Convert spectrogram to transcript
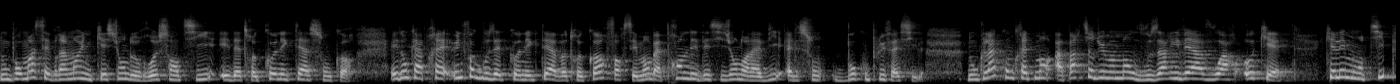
Donc pour moi, c'est vraiment une question de ressenti et d'être connecté à son corps. Et donc après, une fois que vous êtes connecté à votre corps, forcément, bah, prendre les décisions dans la vie, elles sont beaucoup plus faciles. Donc là, concrètement, à partir du moment où vous arrivez à voir, ok, quel est mon type?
